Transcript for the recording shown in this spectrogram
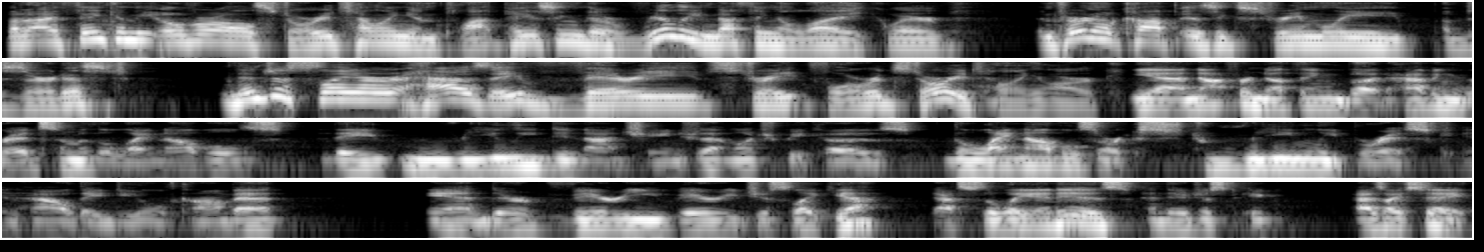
but I think in the overall storytelling and plot pacing, they're really nothing alike. Where Inferno Cop is extremely absurdist, Ninja Slayer has a very straightforward storytelling arc. Yeah, not for nothing, but having read some of the light novels, they really did not change that much because the light novels are extremely brisk in how they deal with combat and they're very very just like yeah that's the way it is. And they're just as i say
